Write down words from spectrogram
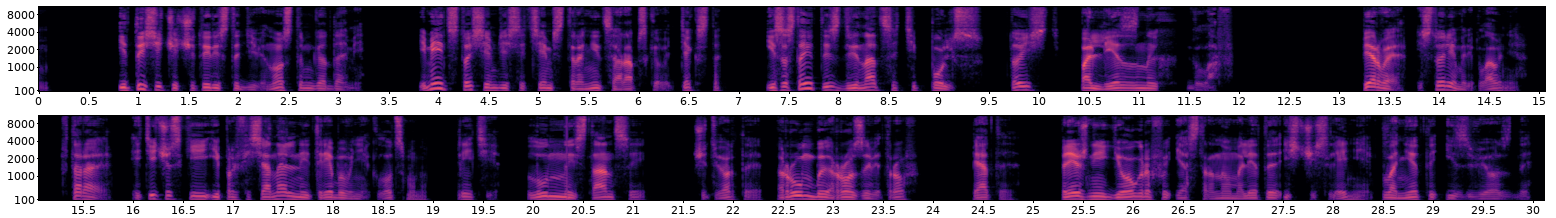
и 1490 годами, имеет 177 страниц арабского текста и состоит из 12 польс, то есть полезных глав. Первая — история мореплавания. Вторая — этические и профессиональные требования к лоцману. Третья — лунные станции. Четвертая — румбы роза ветров. Пятая — прежние географы и астрономы летоисчисления, планеты и звезды.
